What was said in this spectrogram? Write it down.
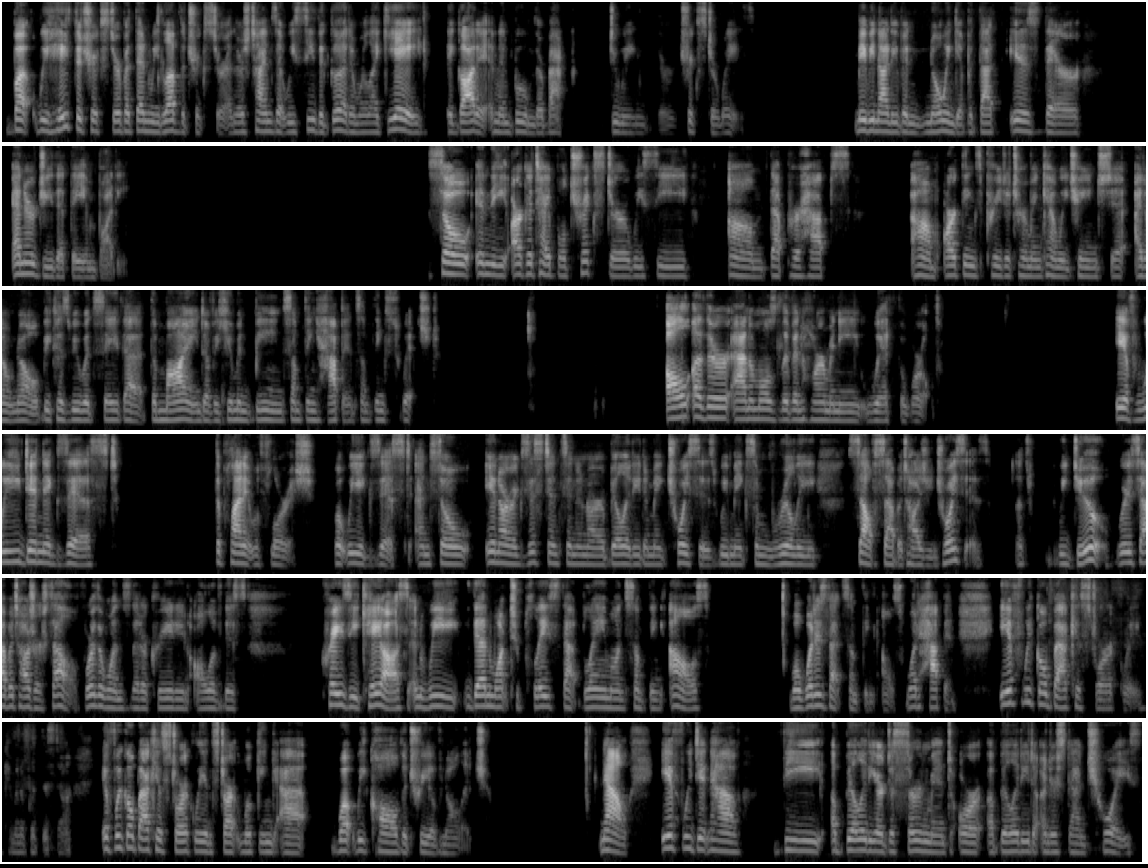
But we hate the trickster, but then we love the trickster. And there's times that we see the good and we're like, yay, they got it. And then boom, they're back doing their trickster ways. Maybe not even knowing it, but that is their energy that they embody. So in the archetypal trickster, we see um, that perhaps um, are things predetermined? Can we change it? I don't know because we would say that the mind of a human being, something happened, something switched. All other animals live in harmony with the world. If we didn't exist, the planet would flourish, but we exist. And so, in our existence and in our ability to make choices, we make some really self sabotaging choices. That's we do. We sabotage ourselves. We're the ones that are creating all of this crazy chaos and we then want to place that blame on something else. Well, what is that something else? What happened? If we go back historically, I'm going to put this down. If we go back historically and start looking at what we call the tree of knowledge. Now, if we didn't have the ability or discernment or ability to understand choice,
